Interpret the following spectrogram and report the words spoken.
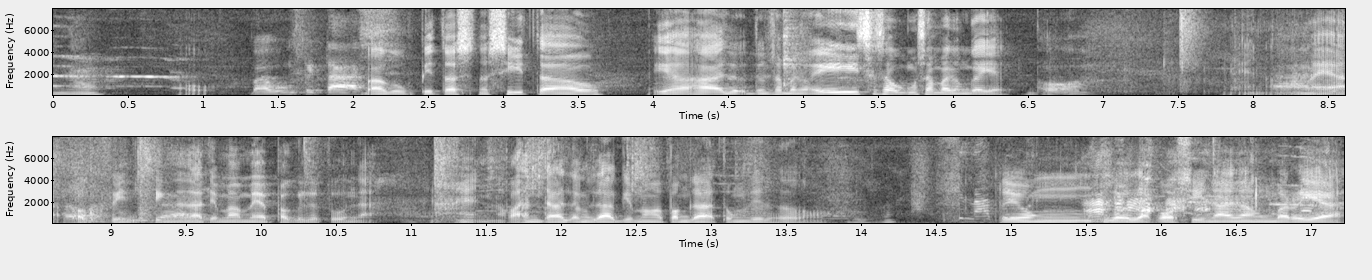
Ano? Oh, Bagong pitas. bagong pitas na sitaw. Ihahalo doon sa malunggay. Eh, sasawag mo sa malunggay yan. Oo. Ayan, oh, mamaya, pag tingnan natin mamaya pagluto na. Ayan, nakahanda lang lagi mga panggatong nila. Oh. Ito yung lola ko, si Nanang Maria.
